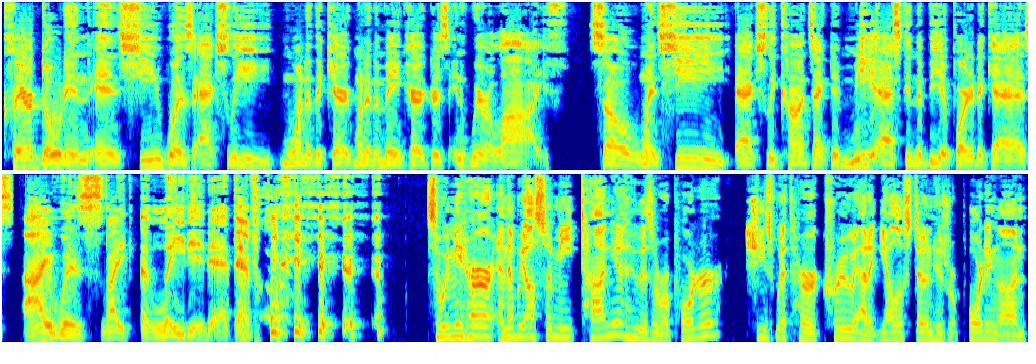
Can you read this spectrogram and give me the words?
Claire Doden, and she was actually one of the character, one of the main characters in We're Alive. So when she actually contacted me asking to be a part of the cast, I was like elated at that point. so we meet her, and then we also meet Tanya, who is a reporter. She's with her crew out at Yellowstone, who's reporting on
